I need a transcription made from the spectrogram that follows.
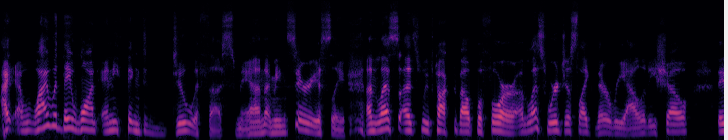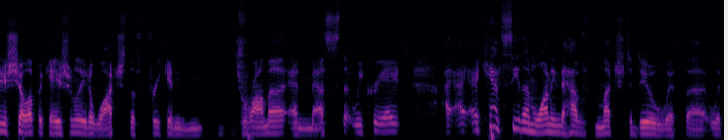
I, why would they want anything to do with us, man? I mean, seriously, unless, as we've talked about before, unless we're just like their reality show, they just show up occasionally to watch the freaking drama and mess that we create. I, I, I can't see them wanting to have much to do with uh, with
